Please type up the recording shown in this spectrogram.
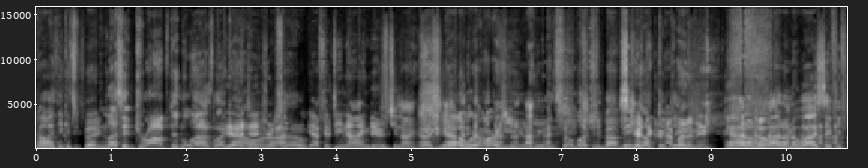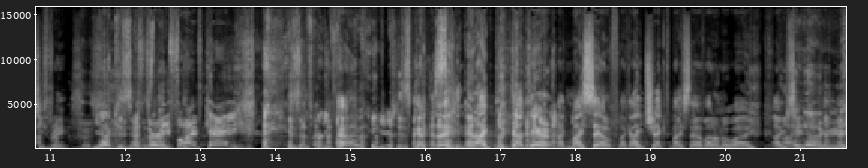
no, I think it's but unless it dropped in the last like yeah, hour it did or drop. so. Yeah, 59, dude. 59. Uh, Yeah, but- where are you? you? So much about being Scared the up to crap out of me. Yeah, I don't know. I don't know why I say 53. Yeah, because it was 35k. Is it 35? You're just guessing. and I put that there, like myself. Like I checked myself. I don't know why I, I I said know that. you.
